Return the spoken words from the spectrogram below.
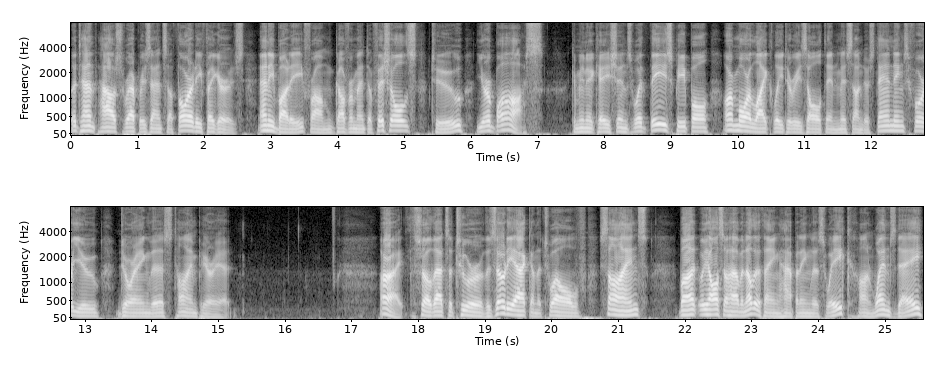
The 10th house represents authority figures, anybody from government officials to your boss. Communications with these people are more likely to result in misunderstandings for you during this time period. All right, so that's a tour of the zodiac and the 12 signs. But we also have another thing happening this week. On Wednesday,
